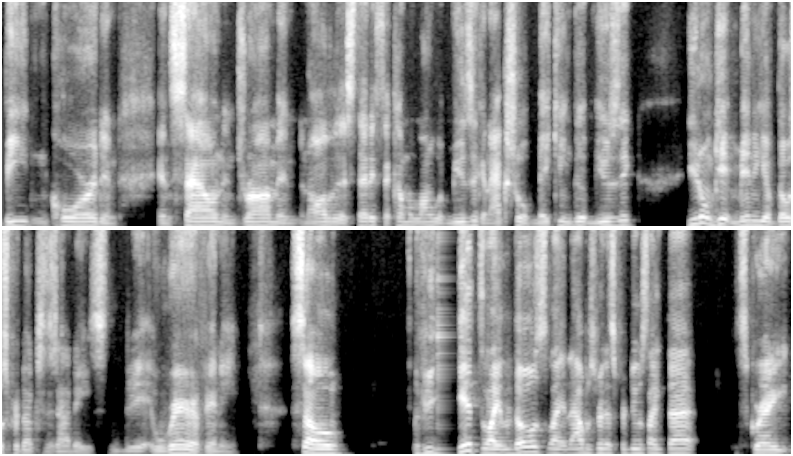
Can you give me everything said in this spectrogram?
beat and chord and and sound and drum and, and all the aesthetics that come along with music and actual making good music you don't get many of those productions nowadays, eh, rare if any. So if you get to like those like albums that's produced like that, it's great.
